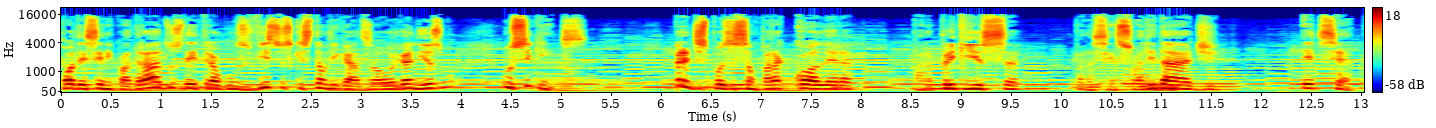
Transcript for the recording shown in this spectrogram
Podem ser enquadrados, dentre alguns vícios que estão ligados ao organismo, os seguintes: predisposição para cólera, para preguiça, para sensualidade, etc.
